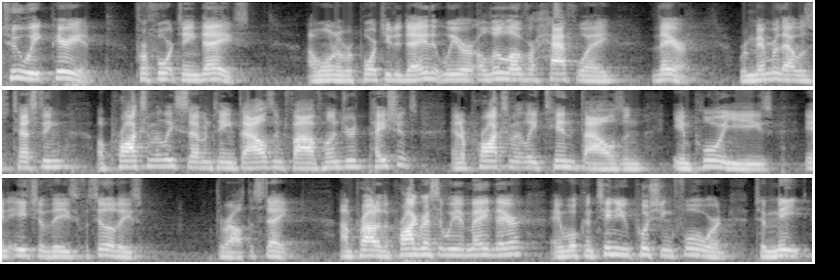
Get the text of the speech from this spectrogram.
two week period for 14 days. I want to report to you today that we are a little over halfway there. Remember, that was testing approximately 17,500 patients and approximately 10,000 employees in each of these facilities throughout the state. I'm proud of the progress that we have made there, and we'll continue pushing forward to meet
